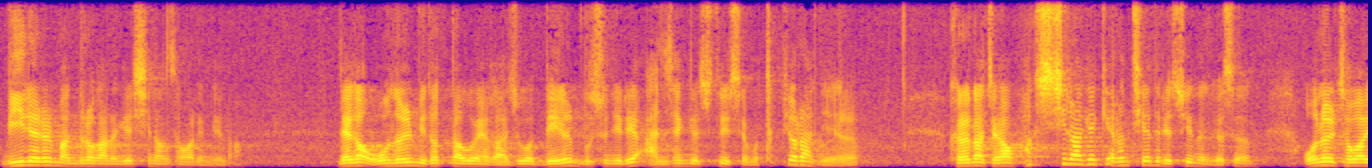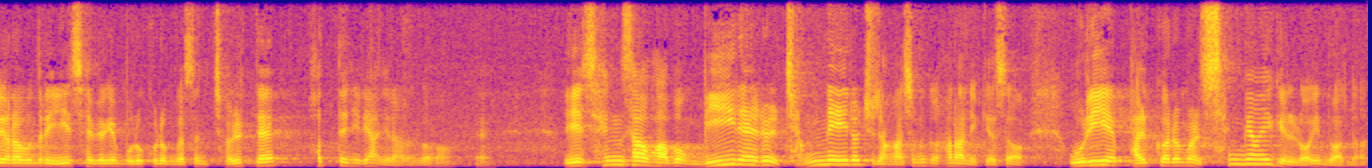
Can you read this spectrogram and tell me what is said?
미래를 만들어가는 게 신앙생활입니다. 내가 오늘 믿었다고 해가지고 내일 무슨 일이 안 생길 수도 있어요. 뭐 특별한 일. 그러나 제가 확실하게 개런티해 드릴 수 있는 것은 오늘 저와 여러분들이 이 새벽에 무릎 꿇은 것은 절대 헛된 일이 아니라는 거. 예. 이 생사화복 미래를 장래일을 주장하시는 그 하나님께서 우리의 발걸음을 생명의 길로 인도한다.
